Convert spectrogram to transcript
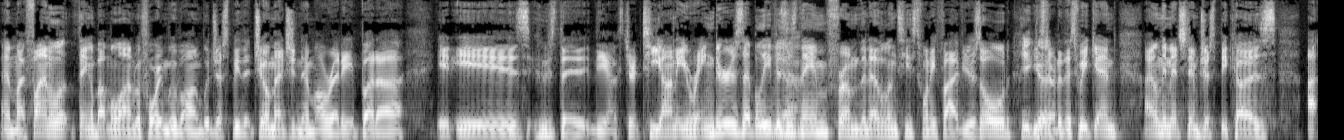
And my final thing about Milan before we move on would just be that Joe mentioned him already, but uh, it is who's the, the youngster? Tijjani Reijnders, I believe is yeah. his name, from the Netherlands. He's 25 years old. He, he started this weekend. I only mentioned him just because I,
